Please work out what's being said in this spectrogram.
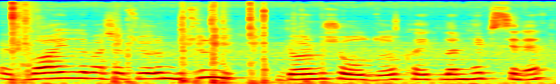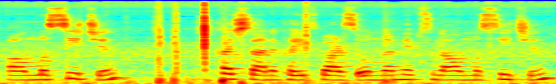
Evet, while ile başlatıyorum. Bütün görmüş olduğu kayıtların hepsini alması için kaç tane kayıt varsa onların hepsini alması için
